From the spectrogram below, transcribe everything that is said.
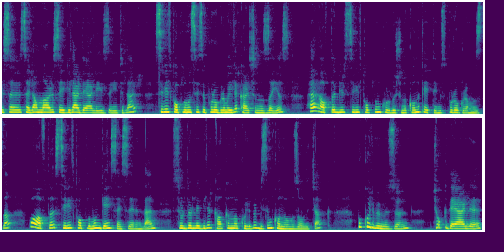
Herkese selamlar, sevgiler değerli izleyiciler. Sivil Toplumun Sesi programı ile karşınızdayız. Her hafta bir sivil toplum kuruluşunu konuk ettiğimiz programımızda bu hafta sivil toplumun genç seslerinden Sürdürülebilir Kalkınma Kulübü bizim konuğumuz olacak. Bu kulübümüzün çok değerli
